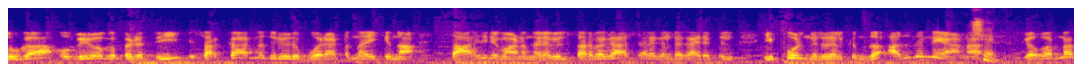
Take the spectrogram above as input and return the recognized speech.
തുക ഉപയോഗപ്പെടുത്തി സർക്കാരിനെതിരെ ഒരു പോരാട്ടം നയിക്കുന്ന സാഹചര്യമാണ് നിലവിൽ സർവകലാശാലകളുടെ കാര്യത്തിൽ ഇപ്പോൾ നിലനിൽക്കുന്നത്. അത് തന്നെയാണ് ഗവർണർ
